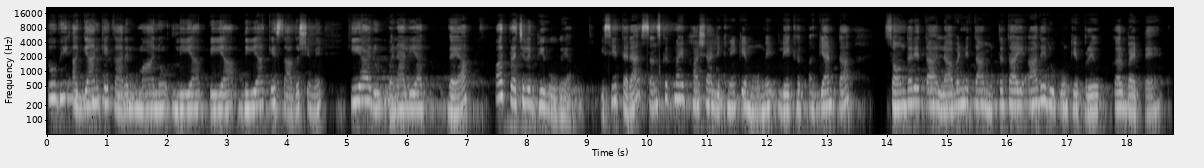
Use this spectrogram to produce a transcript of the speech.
तो भी अज्ञान के कारण मानो, लिया, पिया, दिया के सादृश्य में किया रूप बना लिया गया और प्रचलित भी हो गया। इसी तरह संस्कृतमय भाषा लिखने के मुँह में लेखक अज्ञानता, सौंदर्यता, लावण्यता, मित्रता आदि रूपों के प्रयोग कर बैठते हैं।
